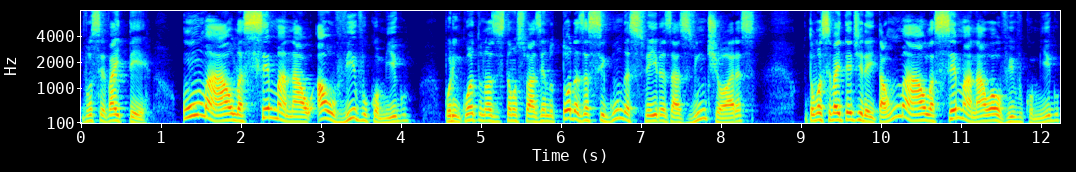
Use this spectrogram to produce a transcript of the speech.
você vai ter uma aula semanal ao vivo comigo. Por enquanto, nós estamos fazendo todas as segundas-feiras às 20 horas. Então você vai ter direito a uma aula semanal ao vivo comigo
